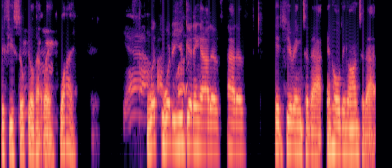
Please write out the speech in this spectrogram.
If you still feel that way, mm-hmm. why? Yeah. What What are you getting out of out of adhering to that and holding on to that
